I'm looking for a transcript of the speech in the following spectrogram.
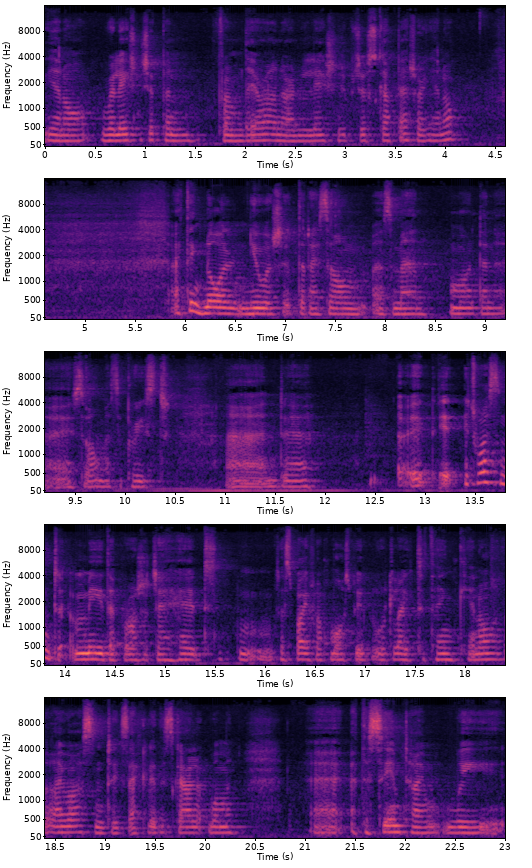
you know, relationship, and from there on, our relationship just got better. You know. I think Noel knew it that I saw him as a man more than I saw him as a priest, and. Uh, it, it, it wasn't me that brought it ahead, mm, despite what most people would like to think. You know, that I wasn't exactly the Scarlet Woman. Uh, at the same time, we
